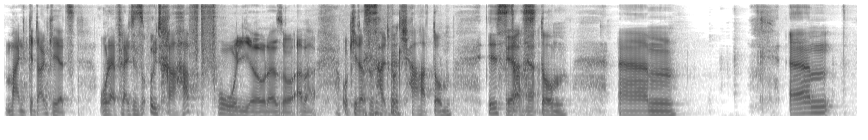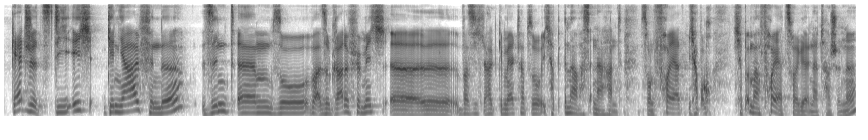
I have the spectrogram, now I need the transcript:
Mein Gedanke jetzt. Oder vielleicht ist es Ultrahaftfolie oder so. Aber okay, das ist halt wirklich hart dumm. Ist Ja, das ja. dumm. Ähm, ähm, Gadgets, die ich genial finde, sind ähm, so, also gerade für mich, äh, was ich halt gemerkt habe, so, ich habe immer was in der Hand. So ein Feuer, ich habe auch, ich habe immer Feuerzeuge in der Tasche, ne?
